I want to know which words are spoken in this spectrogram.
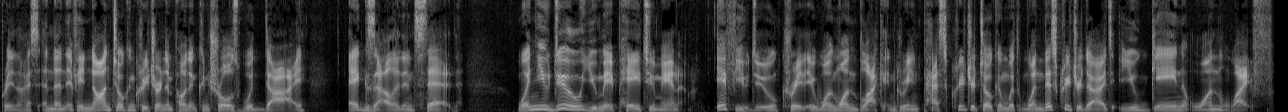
Pretty nice. And then if a non token creature an opponent controls would die, exile it instead. When you do, you may pay two mana. If you do, create a 1 1 black and green pest creature token with when this creature dies, you gain one life.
